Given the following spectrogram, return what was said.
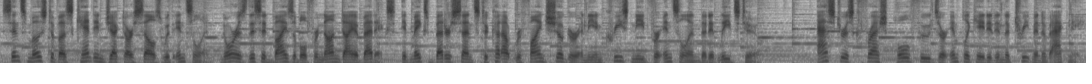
Since most of us can't inject ourselves with insulin, nor is this advisable for non-diabetics, it makes better sense to cut out refined sugar and the increased need for insulin that it leads to. Asterisk fresh, whole foods are implicated in the treatment of acne.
